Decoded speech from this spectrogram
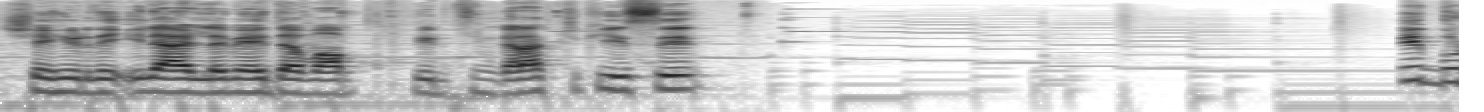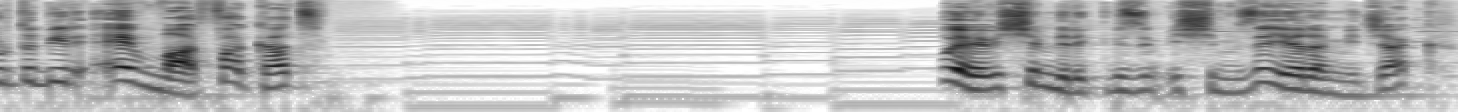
Şehirde ilerlemeye devam. Bir Team Galactic ve burada bir ev var fakat bu ev şimdilik bizim işimize yaramayacak.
